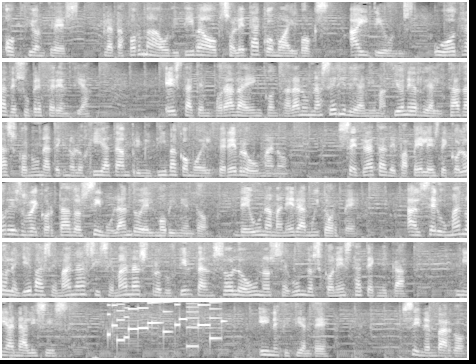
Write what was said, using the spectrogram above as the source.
Opción 3, plataforma auditiva obsoleta como iBox, iTunes, u otra de su preferencia. Esta temporada encontrarán una serie de animaciones realizadas con una tecnología tan primitiva como el cerebro humano. Se trata de papeles de colores recortados simulando el movimiento, de una manera muy torpe. Al ser humano le lleva semanas y semanas producir tan solo unos segundos con esta técnica. Mi análisis. Ineficiente. Sin embargo,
